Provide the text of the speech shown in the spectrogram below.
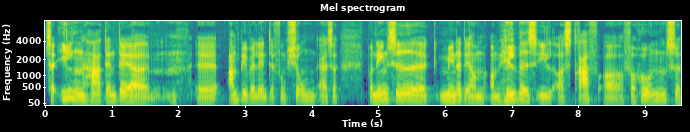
så ilden har den der øh, ambivalente funktion, altså på den ene side øh, minder det om, om helvedesild og straf og forhåndelse,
